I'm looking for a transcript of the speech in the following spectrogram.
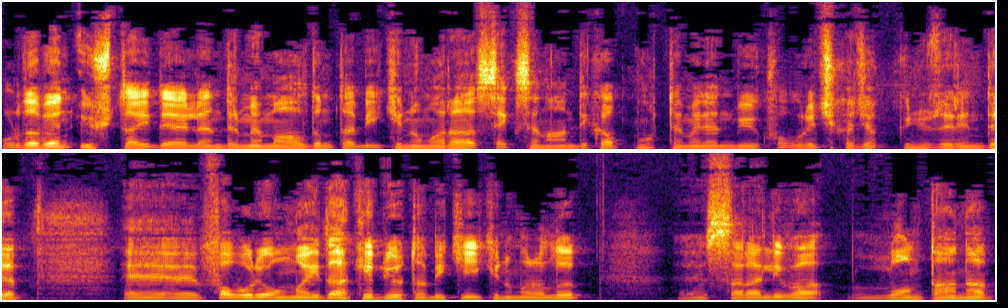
Burada ben 3 tay değerlendirmemi aldım. Tabii 2 numara 80 handikap muhtemelen büyük favori çıkacak gün üzerinde. E, favori olmayı da hak ediyor tabii ki 2 numaralı e, Saraliva Lontana.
